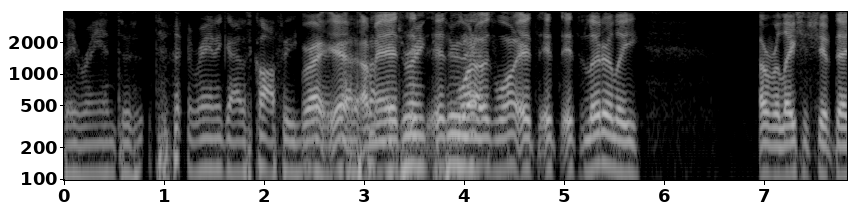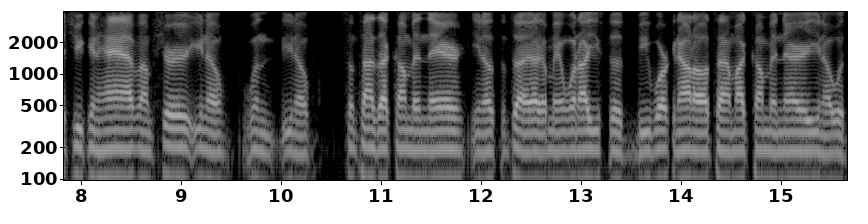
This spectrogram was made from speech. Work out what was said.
they ran to, to, ran and got us coffee, right? Yeah, I mean, it's it's, it's one, it's one it's it's it's literally a relationship that you can have. I'm sure you know when you know. Sometimes I come in there, you know. Sometimes I mean, when I used to be working out all the time, I'd come in there, you know, with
